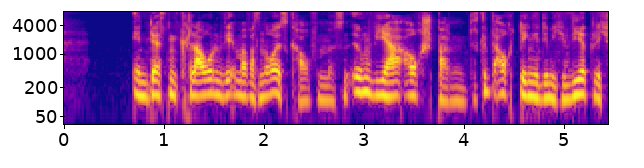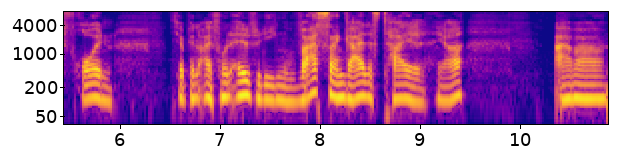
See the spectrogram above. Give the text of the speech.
in dessen Klauen wir immer was Neues kaufen müssen. Irgendwie ja auch spannend. Es gibt auch Dinge, die mich wirklich freuen. Ich habe hier ein iPhone 11 liegen. Was ein geiles Teil, ja. Aber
